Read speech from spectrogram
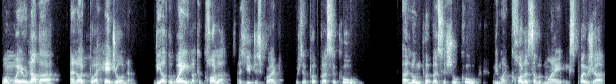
one way or another, and I put a hedge on the other way, like a collar, as you described, which is a put versus a call, a long put versus a short call, which might collar some of my exposure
